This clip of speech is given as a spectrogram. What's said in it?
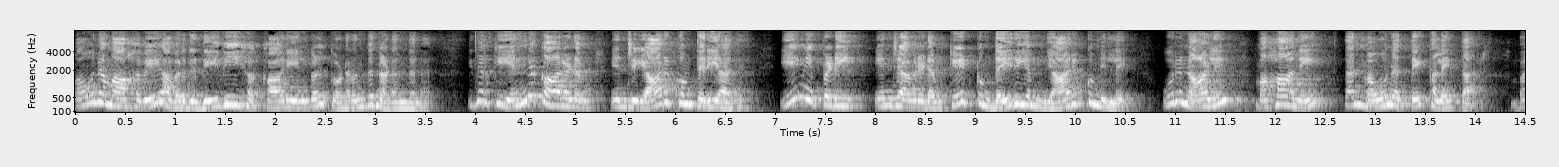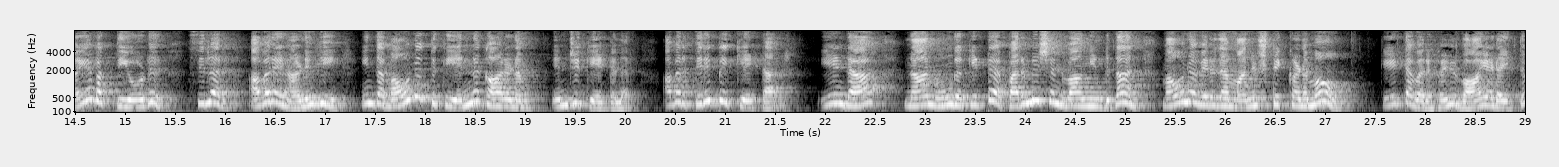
மௌனமாகவே அவரது தெய்வீக காரியங்கள் தொடர்ந்து நடந்தன. இதற்கு என்ன காரணம் என்று யாருக்கும் தெரியாது. ஏன் இப்படி என்று அவரிடம் கேட்கும் தைரியம் யாருக்கும் இல்லை. ஒரு நாளில் மகானே தன் மௌனத்தை கலைத்தார். பயபக்தியோடு சிலர் அவரை அணுகி இந்த மௌனத்துக்கு என்ன காரணம்? என்று கேட்டனர். அவர் திருப்பி கேட்டார் ஏண்டா நான் உங்ககிட்ட பர்மிஷன் வாங்கிட்டு தான் மௌன விரதம் அனுஷ்டிக்கணுமோ? கேட்டவர்கள் வாயடைத்து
